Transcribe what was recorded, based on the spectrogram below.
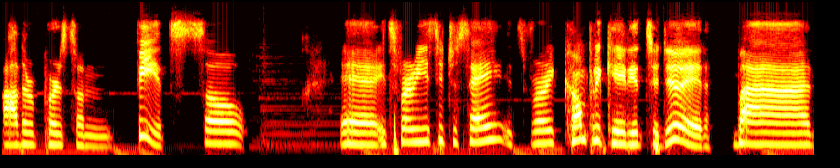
other person feet. So uh, it's very easy to say, it's very complicated to do it, but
